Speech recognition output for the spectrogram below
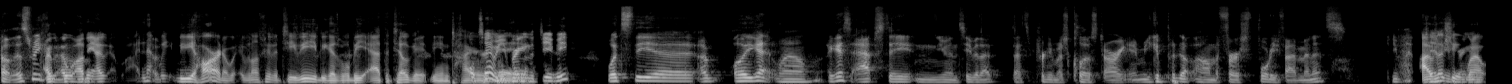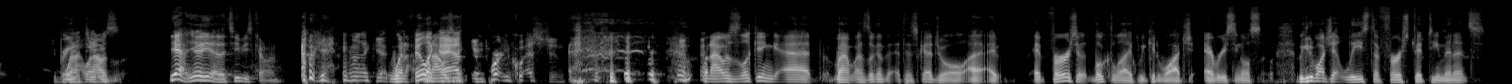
Oh, this week. I, I, I mean, I, I, no, it'd be hard unless we have the TV because we'll be at the tailgate the entire Oh, Tim, day. you bringing the TV? What's the? Uh, uh, well, you got. Well, I guess App State and UNC, but that that's pretty much close to our game. You could put it on the first forty-five minutes. You, I was actually when I, when, I, when I was Yeah, yeah, yeah. The TV's coming. okay. When- I feel when like I I, asked an important question. when I was looking at when I was looking at the schedule, I, I at first it looked like we could watch every single we could watch at least the first 15 minutes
